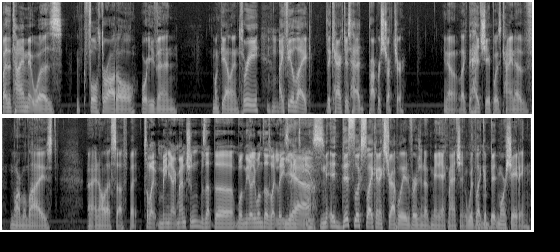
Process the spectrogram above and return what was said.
by the time it was full throttle or even Monkey Island 3, mm-hmm. I feel like the characters had proper structure. You know, like the head shape was kind of normalized uh, and all that stuff, but So like Maniac Mansion, was that the one of the early ones? That was like late yeah, 80s. M- it, this looks like an extrapolated version of Maniac Mansion with like a mm-hmm. bit more shading,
